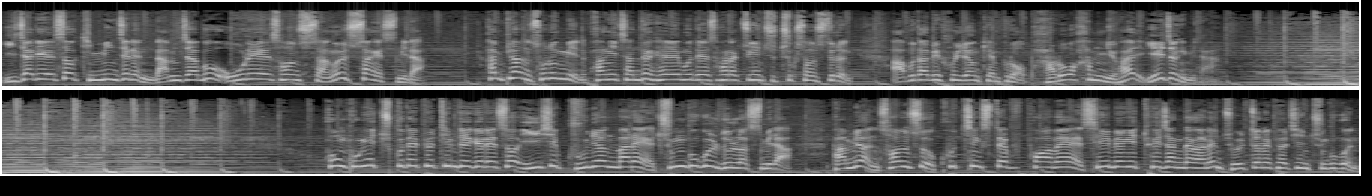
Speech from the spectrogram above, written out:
이 자리에서 김민재는 남자부 올해의 선수상을 수상했습니다. 한편 손흥민, 황희찬 등 해외 무대에서 활약 중인 주축 선수들은 아부다비 훈련 캠프로 바로 합류할 예정입니다. 홍콩이 축구대표팀 대결에서 29년 만에 중국을 눌렀습니다. 반면 선수, 코칭 스태프 포함해 3명이 퇴장당하는 졸전을 펼친 중국은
